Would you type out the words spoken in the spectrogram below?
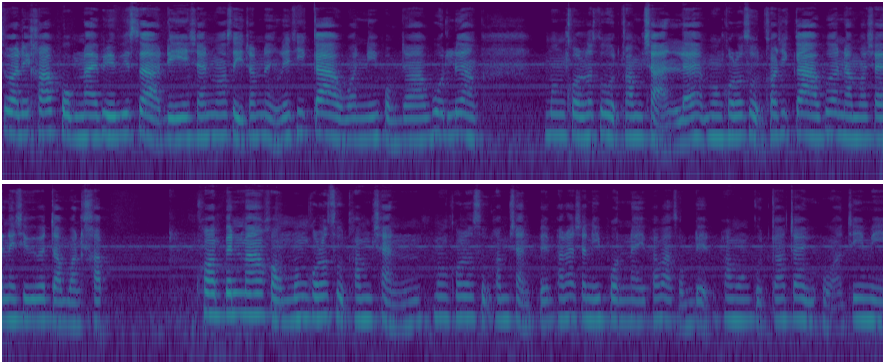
สวัสดีครับ ผมนายพิพิศาดี ชั้นม .4 ทับหนึ่งเลขที่ 9 วันนี้ผมจะมาพูดเรื่องมงคลสูตรคำฉัน และมงคลสูตรข้อที่ 9 เพื่อนำมาใช้ในชีวิตประจำวันครับ ความเป็นมาของมงคลสูตรคำฉัน มงคลสูตรคำฉัน เป็นพระราชนิพนธ์ในพระบาทสมเด็จ พระมงกุฎเกล้าเจ้าอยู่หัวที่มี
